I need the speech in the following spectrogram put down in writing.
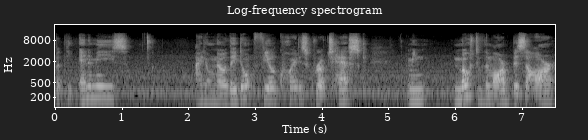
but the enemies, I don't know, they don't feel quite as grotesque. I mean, most of them are bizarre,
